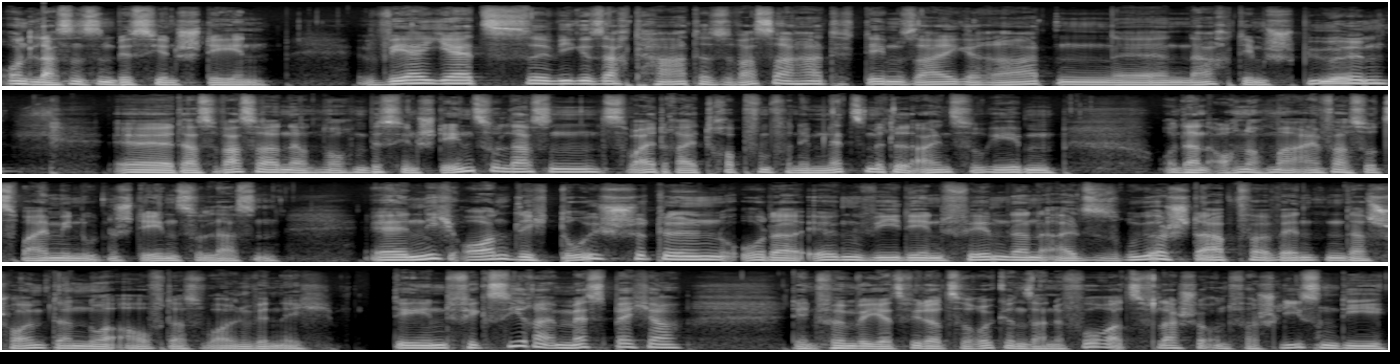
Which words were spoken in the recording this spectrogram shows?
und lassen es ein bisschen stehen. Wer jetzt, äh, wie gesagt, hartes Wasser hat, dem sei geraten, äh, nach dem Spülen äh, das Wasser noch ein bisschen stehen zu lassen, zwei, drei Tropfen von dem Netzmittel einzugeben und dann auch noch mal einfach so zwei Minuten stehen zu lassen. Nicht ordentlich durchschütteln oder irgendwie den Film dann als Rührstab verwenden, das schäumt dann nur auf, das wollen wir nicht. Den Fixierer im Messbecher, den füllen wir jetzt wieder zurück in seine Vorratsflasche und verschließen die.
